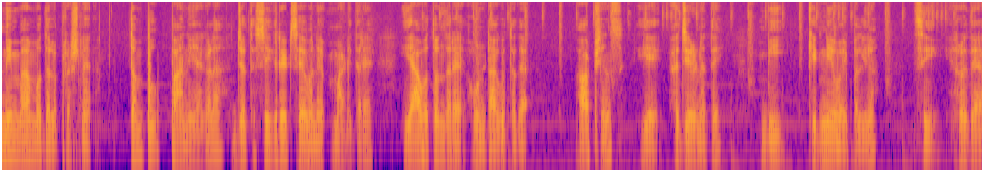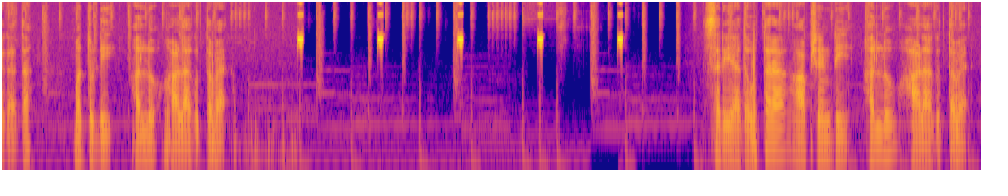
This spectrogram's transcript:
ನಿಮ್ಮ ಮೊದಲ ಪ್ರಶ್ನೆ. ತಂಪು ಪಾನೀಯಗಳ ಜೊತೆ ಸಿಗರೇಟ್ ಸೇವನೆ ಮಾಡಿದರೆ ಯಾವ ತೊಂದರೆ ಉಂಟಾಗುತ್ತದೆ? ಆಪ್ಷನ್ಸ್ ಎ, ಅಜೀರ್ಣತೆ, ಬಿ, ಕಿಡ್ನಿ ವೈಫಲ್ಯ, ಸಿ, ಹೃದಯಾಘಾತ, ಮತ್ತು ಡಿ, ಹಲ್ಲು ಹಾಳಾಗುತ್ತವೆ. ಸರಿಯಾದ ಉತ್ತರ ಆಪ್ಷನ್ ಡಿ, ಹಲ್ಲು ಹಾಳಾಗುತ್ತವೆ.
